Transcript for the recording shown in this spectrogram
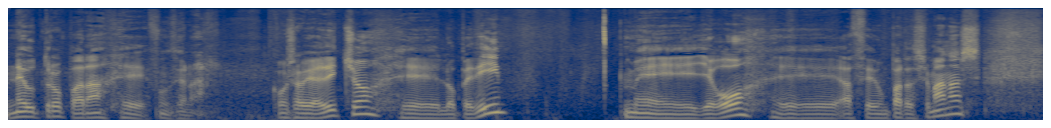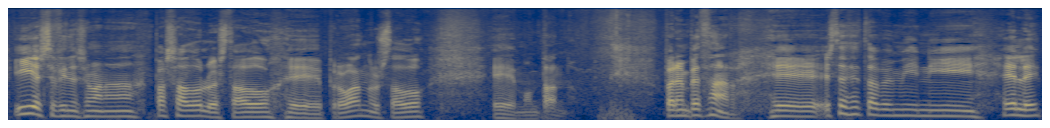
neutro para funcionar. Como os había dicho, lo pedí, me llegó hace un par de semanas y este fin de semana pasado lo he estado probando, lo he estado montando. Para empezar, este ZB Mini L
